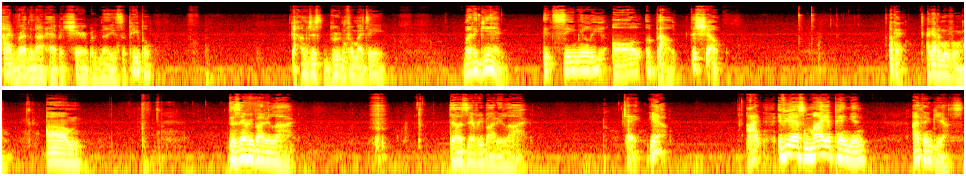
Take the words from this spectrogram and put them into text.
I'd rather not have it shared with millions of people. I'm just rooting for my team. But again, it's seemingly all about the show. Okay, I got to move on. Um, does everybody lie? Does everybody lie? Hey, yeah. I if you ask my opinion, I think yes.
